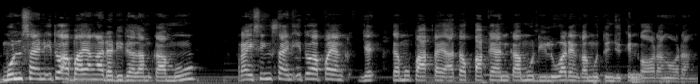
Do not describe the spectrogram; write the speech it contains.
Moon sign itu apa yang ada di dalam kamu. Rising sign itu apa yang kamu pakai atau pakaian kamu di luar yang kamu tunjukin ke orang-orang.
